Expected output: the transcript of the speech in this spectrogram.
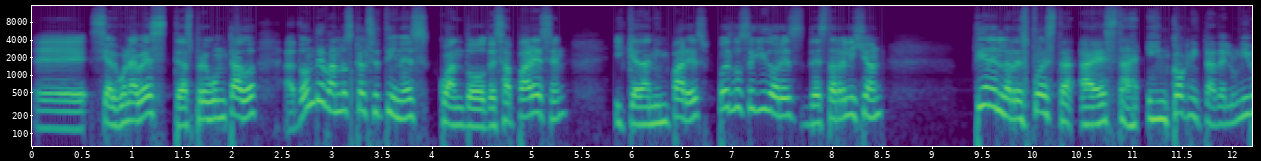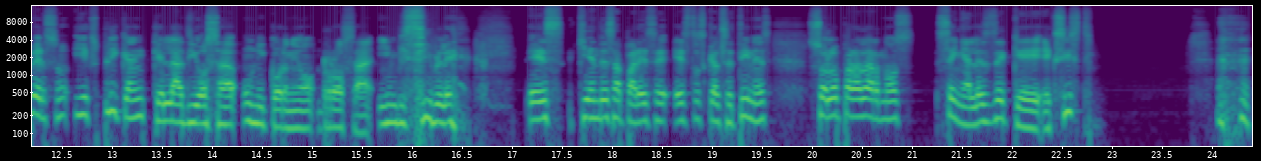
Eh, si alguna vez te has preguntado a dónde van los calcetines cuando desaparecen y quedan impares, pues los seguidores de esta religión tienen la respuesta a esta incógnita del universo y explican que la diosa unicornio rosa invisible es quien desaparece estos calcetines solo para darnos señales de que existe.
